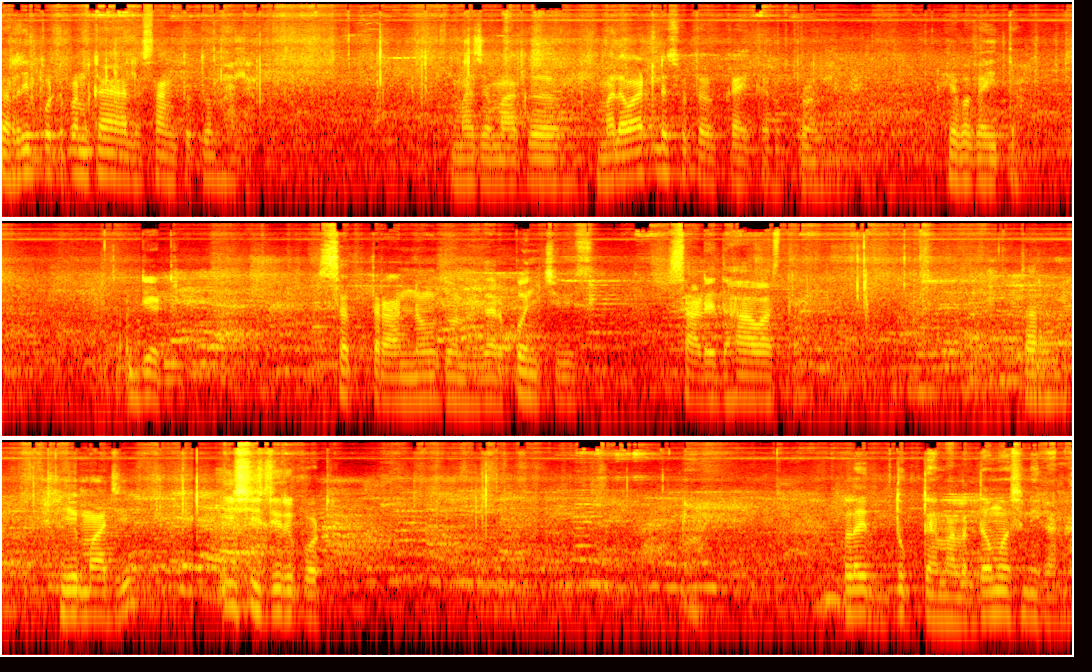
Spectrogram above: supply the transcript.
तर रिपोर्ट पण काय आलं सांगतो तुम्हाला. माझ्या मागं मला वाटलंच होतं काय कर प्रॉब्लेम हे बघा इथं. डेट सतरा नऊ दोन हजार पंचवीस साडेदहा वाजता. तर ही माझी ई सी जी रिपोर्ट लय दुखतंय मला दमच निघाला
